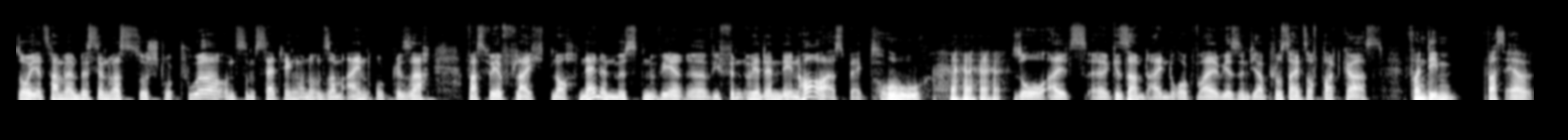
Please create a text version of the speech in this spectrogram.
So, jetzt haben wir ein bisschen was zur Struktur und zum Setting und unserem Eindruck gesagt. Was wir vielleicht noch nennen müssten, wäre, wie finden wir denn den Horroraspekt? Oh. so als äh, Gesamteindruck, weil wir sind ja plus eins auf Podcast. Von dem, was er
